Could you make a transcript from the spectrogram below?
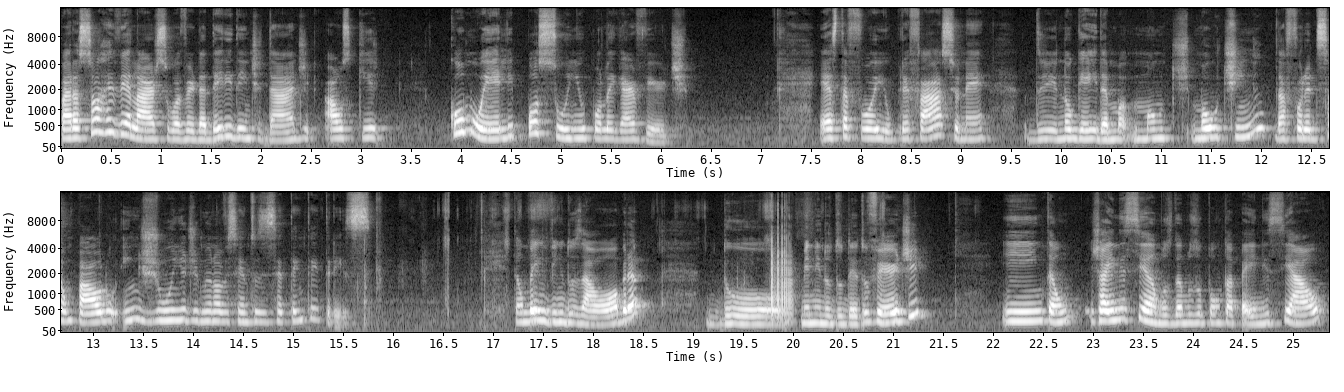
para só revelar sua verdadeira identidade aos que, como ele, possuem o polegar verde. Esta foi o prefácio, né, de Nogueira Moutinho, da Folha de São Paulo, em junho de 1973. Então, bem-vindos à obra do Menino do Dedo Verde. E então, já iniciamos, damos o pontapé inicial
